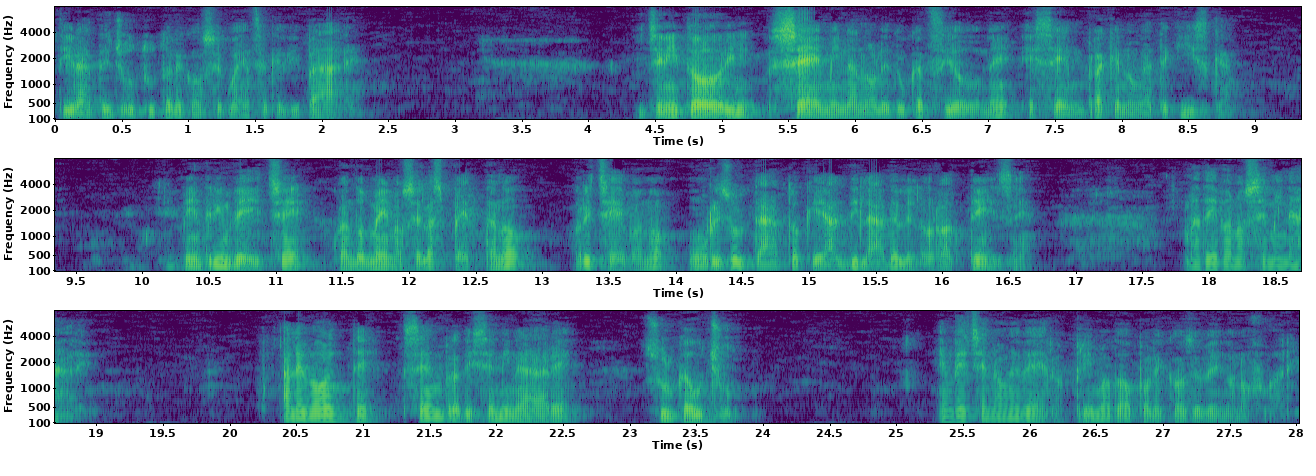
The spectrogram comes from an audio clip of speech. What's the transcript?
tirate giù tutte le conseguenze che vi pare. I genitori seminano l'educazione e sembra che non attechisca, mentre invece, quando meno se l'aspettano, ricevono un risultato che è al di là delle loro attese. Ma devono seminare. Alle volte sembra di seminare sul caucciù. Invece non è vero, prima o dopo le cose vengono fuori.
